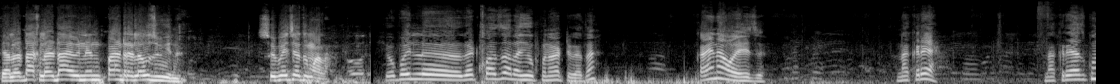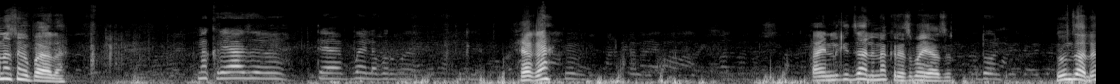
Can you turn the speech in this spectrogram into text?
त्याला टाकला डावीने आणि पांढऱ्याला उजवीनं. शुभेच्छा तुम्हाला. ह्यो बैल अं, गटपास झाला ह्यो पण आठव्यात हा? काय नाव आहे ह्याचं? नकऱ्या? नकऱ्या आज कोणा सांग पळाला नखरे आज अ, त्या बैला बरोबर ह्या का? फायनल किती झालं नकऱ्याचं बाई अजून? दोन. दोन झालं.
